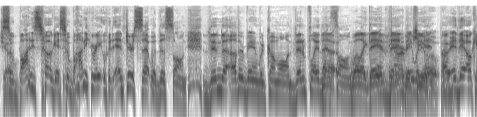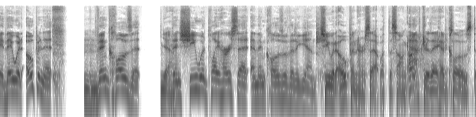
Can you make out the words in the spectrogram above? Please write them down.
joke. So Bonnie, so okay, so Bonnie Raitt would enter set with this song, then the other band would come on, then play that No, song, Well, like they and then NRBQ they would en- open. oh, they, okay, they would open it, Mhm. then close it, Yeah. then she would play her set and then close with it again. she would open her set with the song Oh. after they had closed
